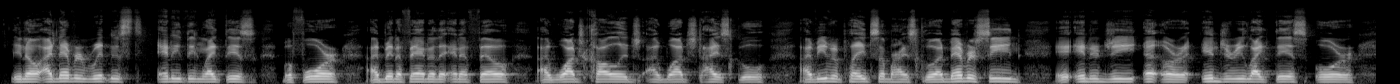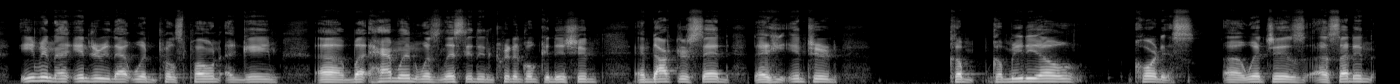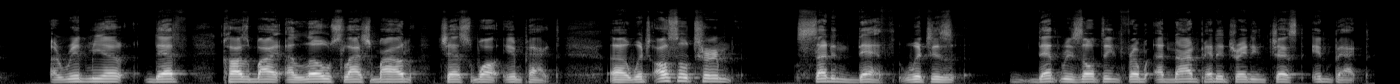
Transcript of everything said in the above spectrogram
You know, I never witnessed anything like this before. I've been a fan of the NFL. I've watched college. I've watched high school. I've even played some high school. I've never seen an energy uh, or injury like this, or even an injury that would postpone a game. Uh, but Hamlin was listed in critical condition, and doctors said that he entered com- comedio cordis, uh, which is a sudden arrhythmia death caused by a low slash mild chest wall impact, uh, which also termed sudden death, which is death resulting from a non-penetrating chest impact.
